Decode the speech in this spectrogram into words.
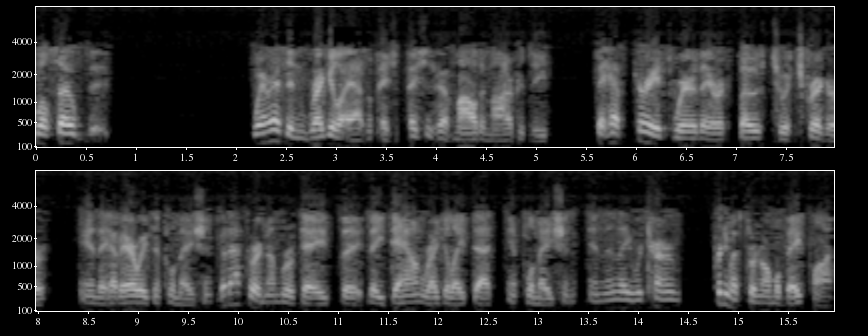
Well, so whereas in regular asthma patients, patients who have mild and moderate disease, they have periods where they are exposed to a trigger and they have airways inflammation, but after a number of days, they, they down-regulate that inflammation and then they return pretty much to a normal baseline.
